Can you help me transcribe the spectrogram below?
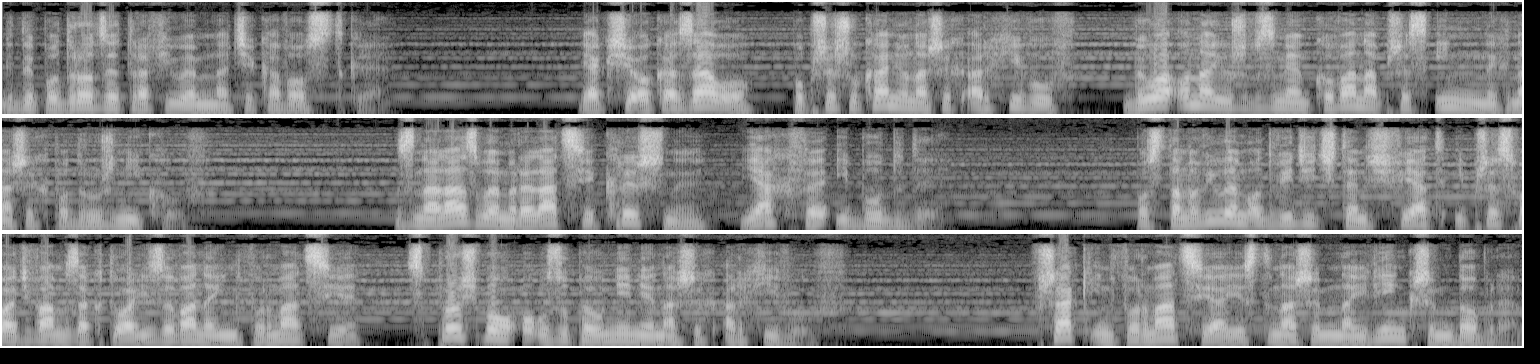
gdy po drodze trafiłem na ciekawostkę. Jak się okazało, po przeszukaniu naszych archiwów, była ona już wzmiankowana przez innych naszych podróżników. Znalazłem relacje Kryszny, Jahwe i Buddy. Postanowiłem odwiedzić ten świat i przesłać Wam zaktualizowane informacje z prośbą o uzupełnienie naszych archiwów. Wszak informacja jest naszym największym dobrem.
